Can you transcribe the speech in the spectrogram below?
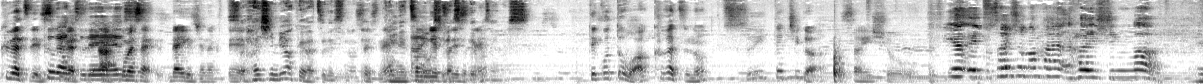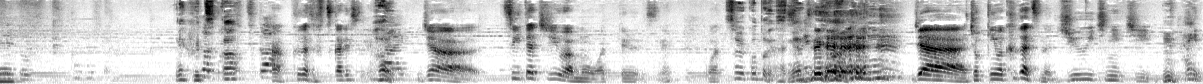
9月です。9月です。あごめんなさい。来月じゃなくて。配信日は9月ですのでそうですね。今月のお知らせでございますってことは9月の1日が最初？いや、えっと、最初のは配信が、えっと、ね2日？あ9月2日ですね、はい。じゃあ1日はもう終わってるんですね。終わっそういうことですはねい。じゃあ直近は9月の11日。はい。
